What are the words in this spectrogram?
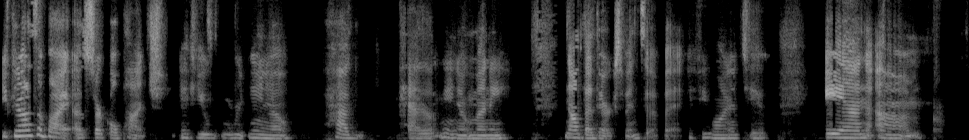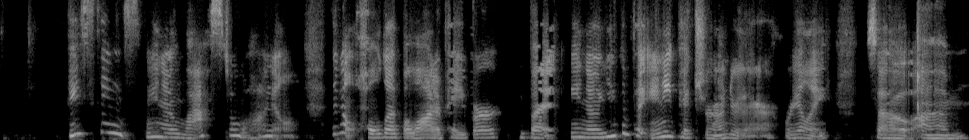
You can also buy a circle punch if you you know had had you know money. Not that they're expensive, but if you wanted to. And um, these things, you know, last a while. They don't hold up a lot of paper, but you know, you can put any picture under there, really. So um,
